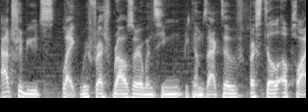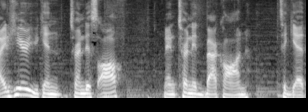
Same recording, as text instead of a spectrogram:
attributes like refresh browser when scene becomes active are still applied here, you can turn this off and turn it back on to get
